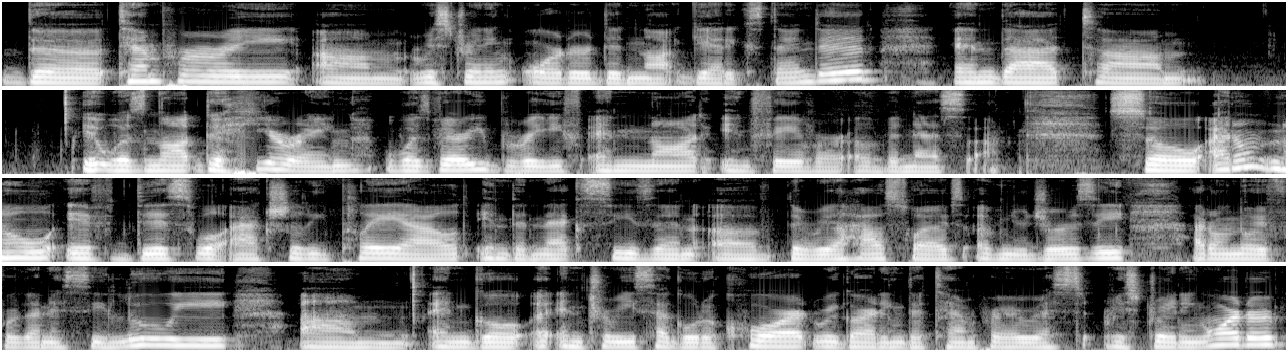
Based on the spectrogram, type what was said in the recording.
the temporary um, restraining order did not get extended, and that um, it was not the hearing was very brief and not in favor of Vanessa. So I don't know if this will actually play out in the next season of The Real Housewives of New Jersey. I don't know if we're going to see Louis um, and go and Teresa go to court regarding the temporary rest- restraining order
